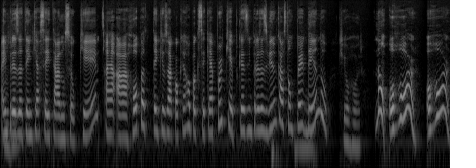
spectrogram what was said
a uhum. empresa uhum. tem que aceitar não sei o quê, a, a, roupa tem que usar qualquer roupa que você quer. Por quê? Porque as empresas viram que elas estão perdendo. Que horror. Não, horror, horror.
